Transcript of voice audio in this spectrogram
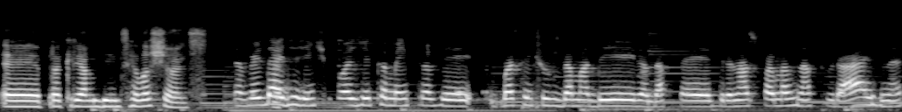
é, para criar ambientes relaxantes. É verdade, a gente pode também trazer bastante uso da madeira, da pedra, nas formas naturais, né?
